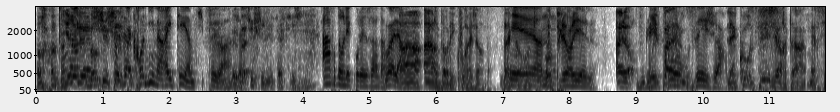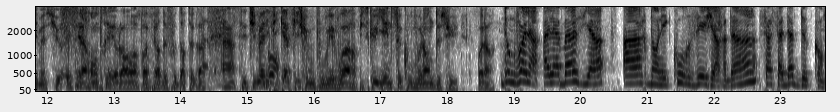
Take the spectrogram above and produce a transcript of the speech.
On Non, dirait non, le mais nom du acronymes, arrêtez un petit peu. hein, Eh ça ben. suffit, les ACJ. Art dans les cours et jardins. Voilà. Ah, Art dans les cours et jardins. D'accord. Ok. un au pluriel. Alors, vous pouvez Les pas. cours et jardins. La cour et jardins, merci monsieur. Et c'est la rentrée, alors on va pas faire de faute d'orthographe. Ah. C'est une magnifique affiche que vous pouvez voir, puisqu'il y a une secoupe volante dessus. Voilà. Donc voilà, à la base, il y a art dans les cours et jardins. Ça, ça date de quand?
